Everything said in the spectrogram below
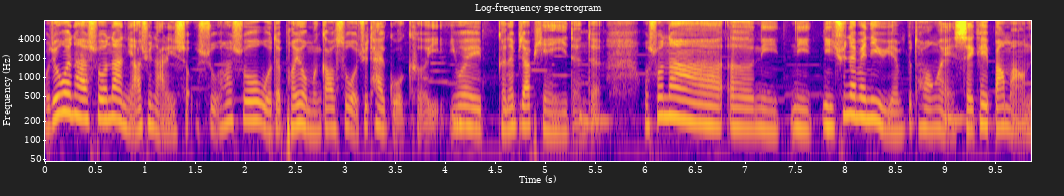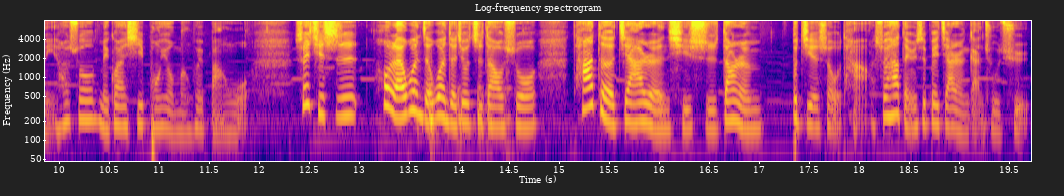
我就问他说：“那你要去哪里手术？”他说：“我的朋友们告诉我去泰国可以，因为可能比较便宜等等。嗯”我说：“那呃，你你你去那边你语言不通诶，谁可以帮忙你？”他说：“没关系，朋友们会帮我。”所以其实后来问着问着就知道说，他的家人其实当然不接受他，所以他等于是被家人赶出去。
